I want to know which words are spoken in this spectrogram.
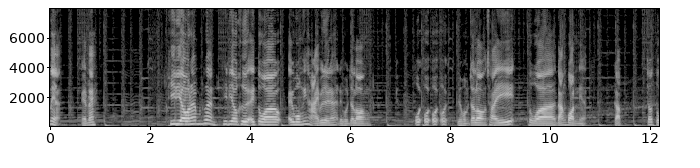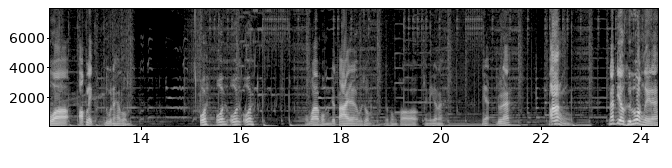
เนี่ย เห็นไหมทีเดียวนะเพื่อนๆทีเดียวคือไอตัวไอวงนี้หายไปเลยนะ เดี๋ยวผมจะลองโอ๊ยโอ๊ยโอ๊ยโอ๊ยเดี๋ยวผมจะลองใช้ตัวดังบอลเนี่ย กับเจ้าตัวออกเล็กดูนะครับผม โอ๊ยโอ๊ยโอ๊ยโอ๊ยผมว่าผมจะตายแล้วท่านผู้ชม เดี๋ยวผมขออันนี้ก่อนนะ เนี่ยดูนะ ปัง นัดเดียวคือล่วงเลยนะ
